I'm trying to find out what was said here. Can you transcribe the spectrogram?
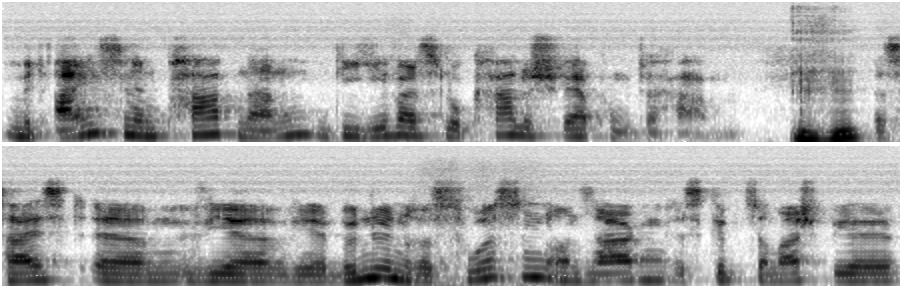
mit einzelnen Partnern, die jeweils lokale Schwerpunkte haben. Mhm. Das heißt, ähm, wir, wir bündeln Ressourcen und sagen, es gibt zum Beispiel,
